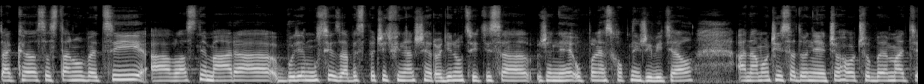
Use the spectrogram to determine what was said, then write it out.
tak e, sa stanú veci a vlastne Mára bude musieť zabezpečiť finančne rodinu, cíti sa, že nie je úplne schopný živiteľ a namočí sa do niečoho, čo bude mať e,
